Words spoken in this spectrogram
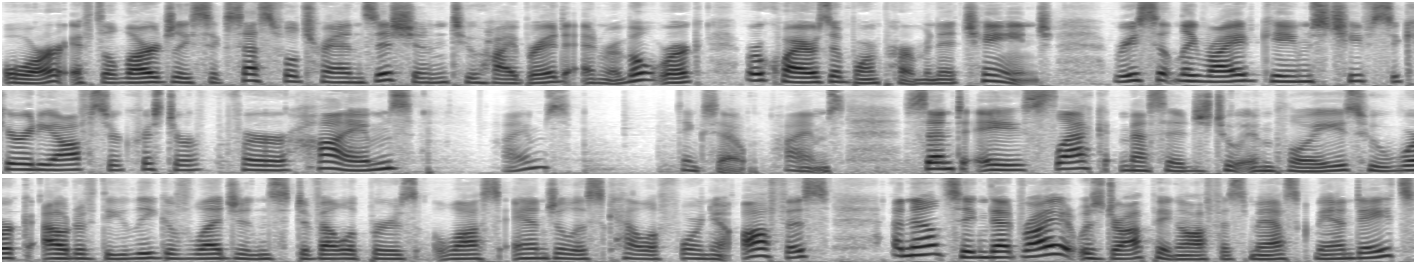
or if the largely successful transition to hybrid and remote work requires a more permanent change. Recently, Riot Games Chief Security Officer Christopher Hyams. Hyams? Think so, Hyams, sent a Slack message to employees who work out of the League of Legends developers Los Angeles, California office, announcing that Riot was dropping office mask mandates,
